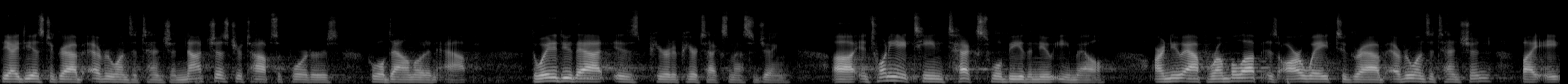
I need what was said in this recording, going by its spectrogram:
the idea is to grab everyone's attention, not just your top supporters who will download an app. The way to do that is peer to peer text messaging. Uh, in 2018, text will be the new email. Our new app, RumbleUp, is our way to grab everyone's attention by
